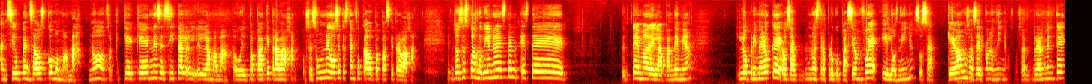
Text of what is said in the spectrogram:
han sido pensados como mamá, ¿no? O sea, ¿qué, qué- necesita la, la mamá o el papá que trabajan? O sea, es un negocio que está enfocado a papás que trabajan. Entonces, cuando viene este, este tema de la pandemia, lo primero que, o sea, nuestra preocupación fue, ¿y los niños? O sea, ¿qué vamos a hacer con los niños? O sea, realmente,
